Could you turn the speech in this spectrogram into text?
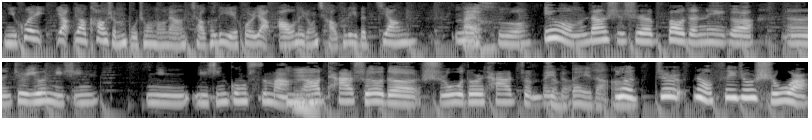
你会要要靠什么补充能量？巧克力或者要熬那种巧克力的浆来喝。因为我们当时是抱着那个，嗯，就是有旅行。旅旅行公司嘛，然后他所有的食物都是他准备的，准备的，因为就是那种非洲食物啊，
